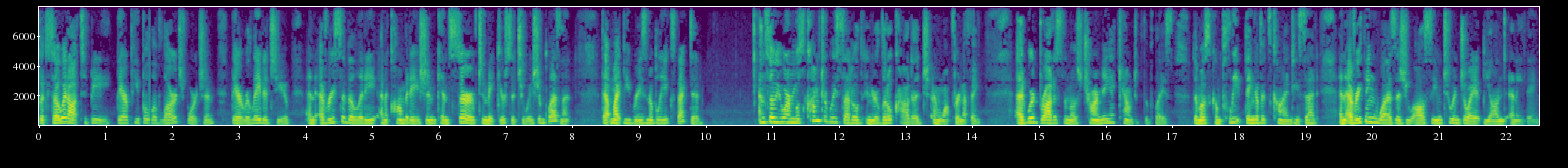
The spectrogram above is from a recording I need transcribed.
But so it ought to be. They are people of large fortune, they are related to you, and every civility and accommodation can serve to make your situation pleasant. That might be reasonably expected. And so you are most comfortably settled in your little cottage and want for nothing. Edward brought us the most charming account of the place, the most complete thing of its kind, he said, and everything was as you all seemed to enjoy it beyond anything.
